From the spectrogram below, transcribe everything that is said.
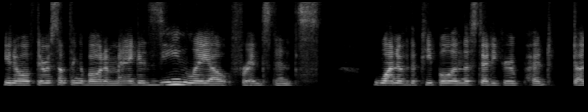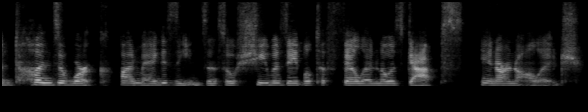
you know, if there was something about a magazine layout, for instance, one of the people in the study group had done tons of work on magazines. And so she was able to fill in those gaps in our knowledge.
